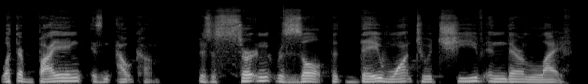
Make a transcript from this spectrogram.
What they're buying is an outcome. There's a certain result that they want to achieve in their life.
